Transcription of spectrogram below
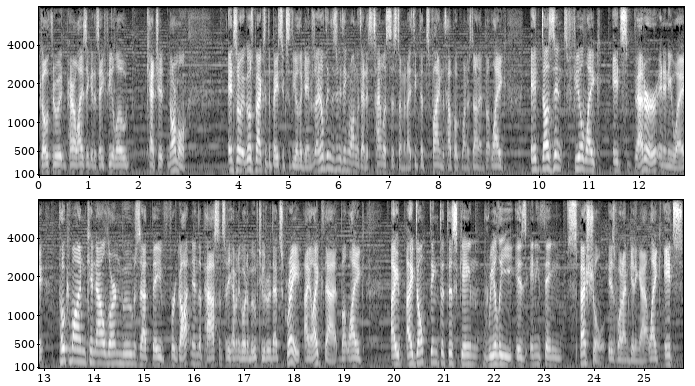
go through it and paralyze it, get its HP low, catch it, normal. And so it goes back to the basics of the other games. I don't think there's anything wrong with that. It's a timeless system, and I think that's fine with how Pokemon has done it. But like, it doesn't feel like it's better in any way. Pokemon can now learn moves that they've forgotten in the past instead of having to go to Move Tutor. That's great. I like that. But like, I I don't think that this game really is anything special. Is what I'm getting at. Like, it's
